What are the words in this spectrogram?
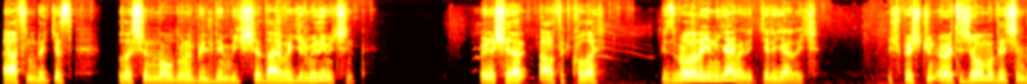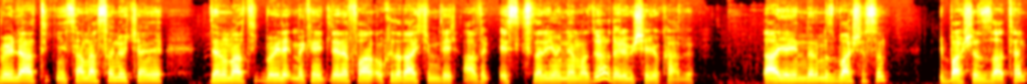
Hayatımda ilk kez Flash'ın olduğunu bildiğim bir kişiye dive'a girmediğim için. Öyle şeyler artık kolay. Biz buralara yeni gelmedik, geri geldik. 3-5 gün öğretici olmadığı için böyle artık insanlar sanıyor ki hani Zenon artık böyle mekaniklere falan o kadar hakim değil. Artık eskisi iyi oynayamaz diyorlar da öyle bir şey yok abi. Daha yayınlarımız başlasın. Bir başladı zaten.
